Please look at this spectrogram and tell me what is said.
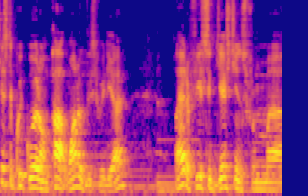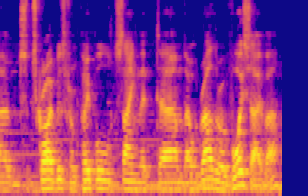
Just a quick word on part one of this video. I had a few suggestions from uh, subscribers, from people saying that um, they would rather a voiceover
